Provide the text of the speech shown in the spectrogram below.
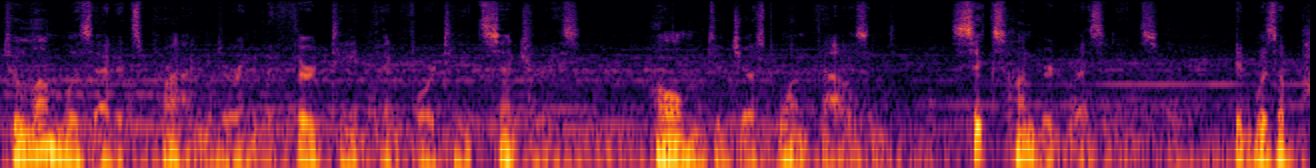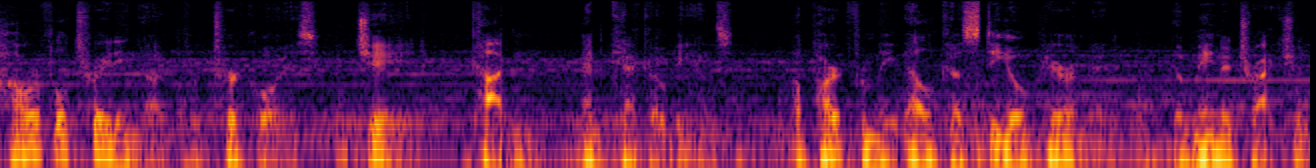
Tulum was at its prime during the 13th and 14th centuries. Home to just 1,600 residents, it was a powerful trading hub for turquoise, jade, cotton, and cacao beans. Apart from the El Castillo Pyramid, the main attraction,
